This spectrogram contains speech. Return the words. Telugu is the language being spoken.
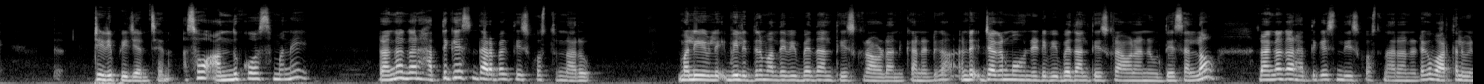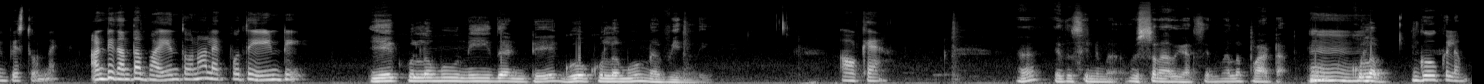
టీడీపీ జనసేన. సో అందుకోసమనే రంగా గారు హత్య కేసుని తెరపైకి తీసుకొస్తున్నారు. మళ్ళీ వీళ్ళ- వీళ్ళిద్దరి మధ్య విభేదాలు తీసుకురావడానికి అన్నట్టుగా అంటే జగన్మోహన్ రెడ్డి విభేదాలు తీసుకురావాలనే ఉద్దేశంలో రంగా గారు హత్య కేసుని తీసుకొస్తున్నారు అన్నట్టుగా వార్తలు వినిపిస్తున్నాయి. అంటే ఇదంతా భయంతోనా లేకపోతే ఏంటి? ఏ కులము నీదంటే గోకులము నవ్వింది. ఓకే? ఏదో సినిమా విశ్వనాథ్ గారి సినిమాలో పాట. కులం. గోకులం?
